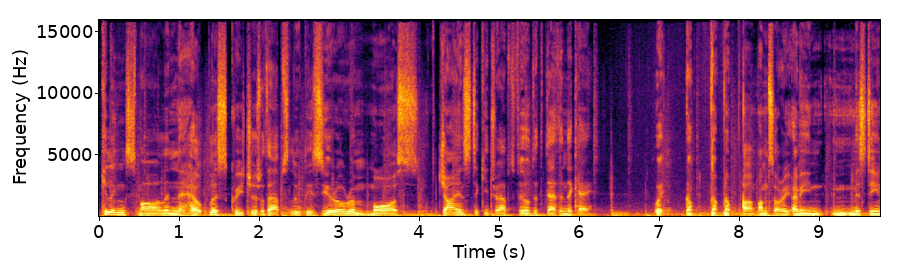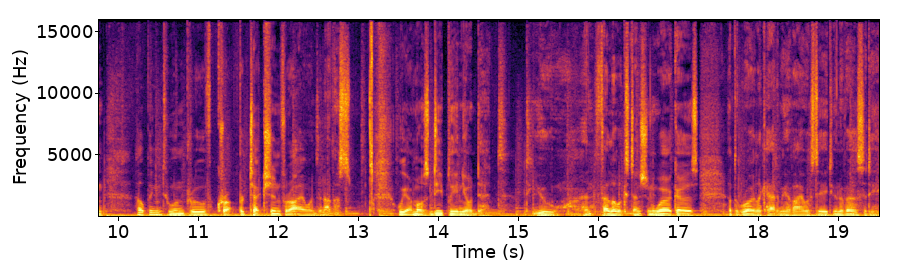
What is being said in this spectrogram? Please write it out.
killing small and helpless creatures with absolutely zero remorse, giant sticky traps filled with death and decay. Wait, no, no, no, um, I'm sorry. I mean, Miss Dean, helping to improve crop protection for Iowans and others. We are most deeply in your debt to you and fellow extension workers at the Royal Academy of Iowa State University.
